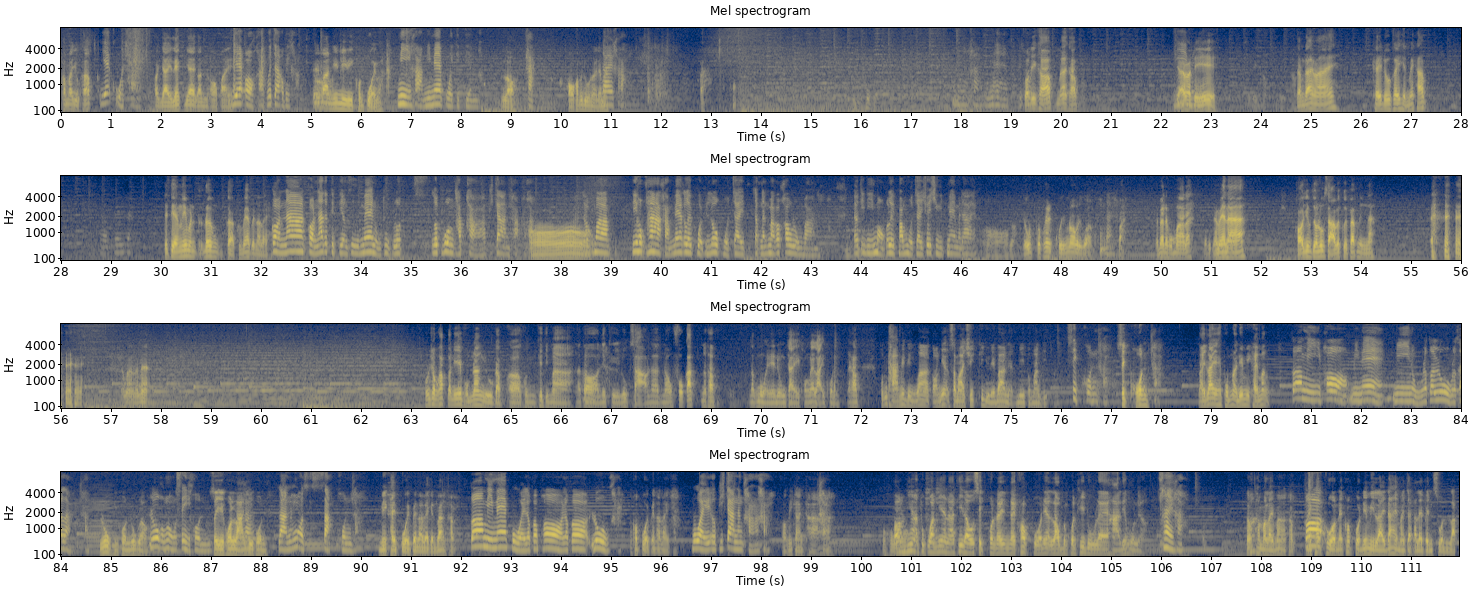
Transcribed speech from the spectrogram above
ทำอะไรอยู่ครับแยกขวดค่ะ เอาใหญ่เล็กแยกกันออกไปแยกออกค่ะ เพื่อจะเอาไปขายในบ้านนี้มีมีคนป่วยปะมีค่ะ มีแม่ป่วยติดเตียงค่ะ เหรอค่ะ ขอเข้าไปดูหน่อยได้ไหมได้ค่ะ นี่นะคะแม่สวัสดีครับ แม่ครับยายสวัสดีสวัสดีครับสวัสดีครับจำได้ไหมเคยดูเคยเห็นไหมครับอติดเตียงนี้มันเริ่มกับคุณแม่เป็นอะไรฮะก่อนหน้าก่อนหน้าจะติดเตียงคือแม่หนูถูกรถรถพ่วงทับขาพิการค่ะค่ะ อ๋อแล้วก็มาปีหกห้าค่ะ แม่ก็เลยป่วยเป็นโรคหัวใจ จากนั้นมาก็เข้าโรงพยาบาลแล้วทีนี้หมอก็เลยปั๊มหัวใจช่วยชีวิตแม่มาได้ อ๋อ เหรอเดี๋ยวเพื่อนๆคุยข้างนอกดีกว่าได้ไปแต่แม่นะผมมานะผมไปคุยนะแม่นะ ขอยืมตัวลูกสาวไปคุยแป๊บหนึ่งนะเอามานะแม่คุณผู้ชมครับตอนนี้ผมนั่งอยู่กับเอ่อคุณทิติมา แล้วก็นี่คือลูกสาวนะน้องโฟกัสนะครับ นักมวยในดวงใจของหลาย ๆ คนนะครับ ผมถามนิดนึงว่าตอนเนี้ยสมาชิกที่อยู่ในบ้านเนี่ยมีประมาณกี่คน สิบคนค่ะ สิบคนค่ะ ไหนไล่ให้ผมหน่อยดิมีใครมั่ง ก็มีพ่อมีแม่ มีหนูแล้วก็ลูกแล้วก็หลานค่ะ ลูกกี่คนลูกเราลูกของหนูสี่คน สี่คนหลานค่ะกี่คน หลานทั้งหมดสามคนค่ะ มีใครป่วยเป็นอะไรกันบ้างครับก็มีแม่ป่วยแล้วก็พ่อแล้วก็ลูกค่ะ เขาป่วยเป็นอะไรครับป่วยเออพิการทางขาค่ะ อ๋อพิการขาค่ะ โอ้โหตอนเนี้ยทุกวันเนี่ยนะที่เราสิบคนในในครอบครัวเนี่ยเราเป็นคนที่ดูแลหาเลี้ยงหมดเลยเหรอ ใช่ค่ะต้องทำอะไรบ้างครับ ก็ ในครอบครัวในครอบครัวนี้มีรายได้มาจากอะไรเป็นส่วนหลัก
